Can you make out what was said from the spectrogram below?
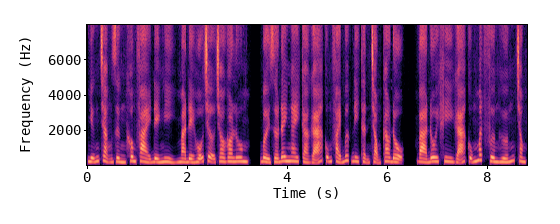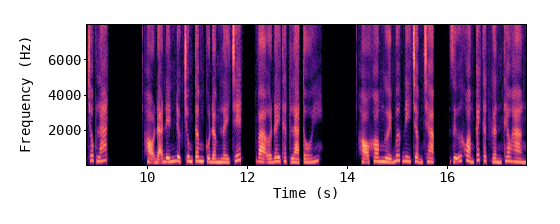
Những chặng dừng không phải để nghỉ mà để hỗ trợ cho Gollum, bởi giờ đây ngay cả gã cũng phải bước đi thận trọng cao độ, và đôi khi gã cũng mất phương hướng trong chốc lát. Họ đã đến được trung tâm của đầm lầy chết, và ở đây thật là tối. Họ khom người bước đi chậm chạp, giữ khoảng cách thật gần theo hàng,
